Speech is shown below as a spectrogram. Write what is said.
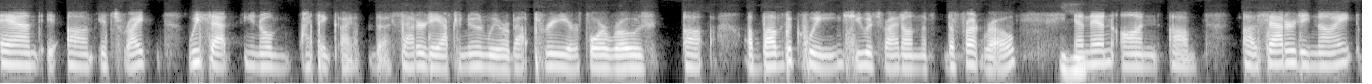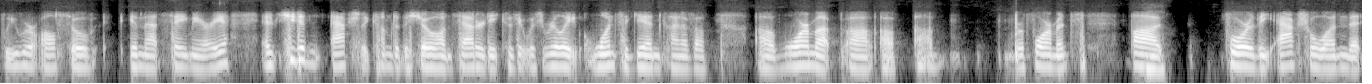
And um, it's right, we sat, you know, I think I, the Saturday afternoon we were about three or four rows uh, above the Queen. She was right on the, the front row. Mm-hmm. And then on um, uh, Saturday night, we were also in that same area. And she didn't actually come to the show on Saturday because it was really, once again, kind of a, a warm up uh, uh, uh, performance uh, for the actual one that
